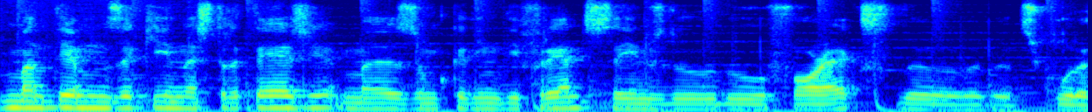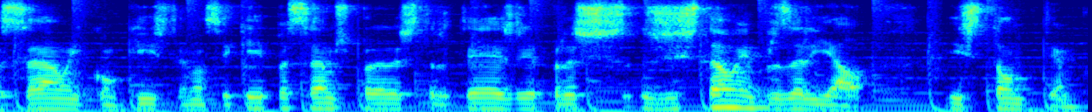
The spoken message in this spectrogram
mantemos-nos aqui na estratégia, mas um bocadinho diferente. Saímos do, do Forex, de, de, exploração e conquista, não sei o quê, e passamos para a estratégia, para a gestão empresarial e gestão de tempo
